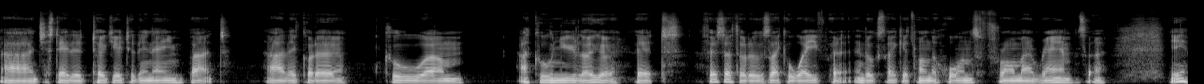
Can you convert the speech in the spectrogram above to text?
uh, just added Tokyo to their name, but uh, they've got a cool, um, a cool new logo that first I thought it was like a wave, but it looks like it's one of the horns from a ram. So, yeah,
